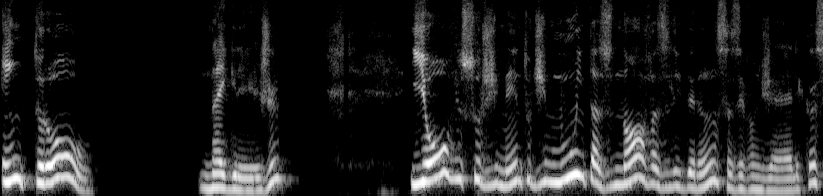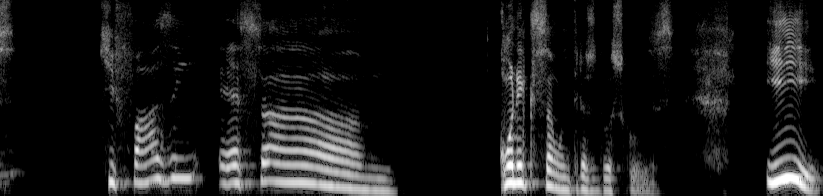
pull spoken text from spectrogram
entrou na igreja e houve o surgimento de muitas novas lideranças evangélicas que fazem essa conexão entre as duas coisas. E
